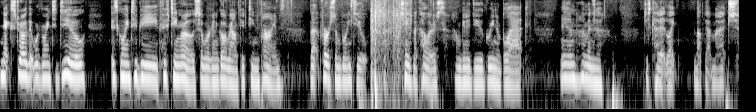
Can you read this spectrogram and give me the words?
next row that we're going to do is going to be 15 rows, so we're going to go around 15 times. But first I'm going to change my colors. I'm going to do green and black. And I'm going to just cut it like about that much.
